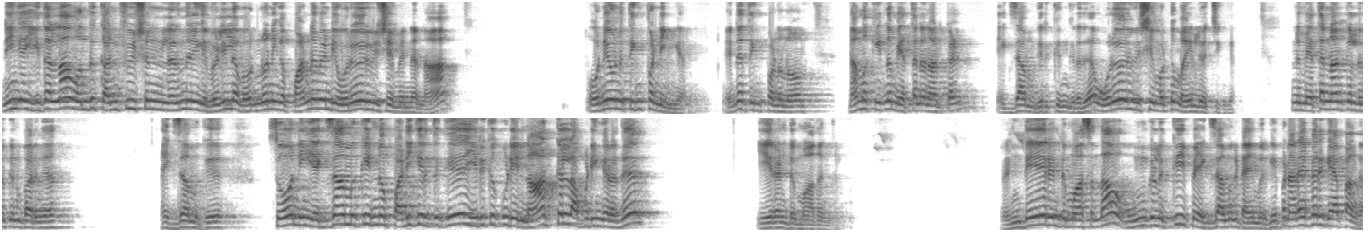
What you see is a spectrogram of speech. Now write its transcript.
நீங்கள் இதெல்லாம் வந்து கன்ஃபியூஷன்லேருந்து நீங்கள் வெளியில் வரணும் நீங்கள் பண்ண வேண்டிய ஒரே ஒரு விஷயம் என்னென்னா ஒன்றே ஒன்று திங்க் பண்ணிக்கங்க என்ன திங்க் பண்ணணும்? நமக்கு இன்னும் எத்தனை நாட்கள் எக்ஸாம் இருக்குங்கிறத ஒரே ஒரு விஷயம் மட்டும் மைண்டில் வச்சுங்க. இன்னும் எத்தனை நாட்கள் இருக்குன்னு பாருங்கள் எக்ஸாமுக்கு ஸோ நீங்கள் எக்ஸாமுக்கு இன்னும் படிக்கிறதுக்கு இருக்கக்கூடிய நாட்கள் அப்படிங்கிறது இரண்டு மாதங்கள். ரெண்டே ரெண்டு மாதம்தான் உங்களுக்கு இப்போ எக்ஸாமுக்கு டைம் இருக்குது இப்போ நிறைய பேர் கேட்பாங்க.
